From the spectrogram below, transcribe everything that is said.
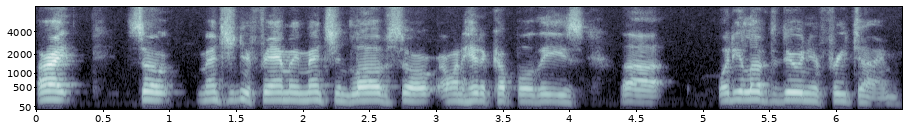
All right. So, mentioned your family, mentioned love. So, I want to hit a couple of these. Uh, what do you love to do in your free time?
